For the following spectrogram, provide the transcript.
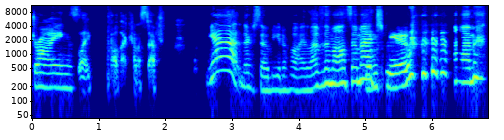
drawings, like all that kind of stuff. Yeah, they're so beautiful. I love them all so much. Thank you. um,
